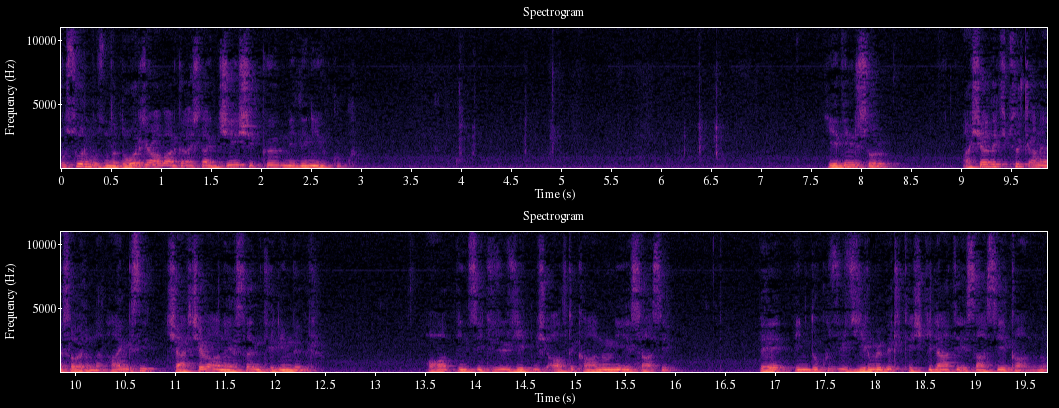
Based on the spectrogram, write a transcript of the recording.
Bu sorumuzun da doğru cevabı arkadaşlar C şıkkı medeni hukuk. Yedinci soru. Aşağıdaki Türk anayasalarından hangisi çerçeve anayasa niteliğindedir? A. 1876 Kanuni Esası B. 1921 Teşkilat-ı Esasiye Kanunu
